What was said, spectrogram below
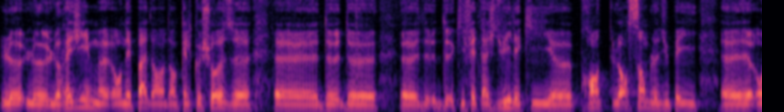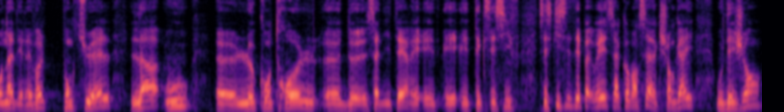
le, régime. On n'est pas dans, quelque chose euh, qui fait tache d'huile et qui prend l'ensemble du pays. on a des révoltes ponctuelles là où euh, le contrôle euh, de, sanitaire est, excessif. C'est ce qui s'était pas. Vous voyez, ça a commencé avec Shanghai, où des gens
